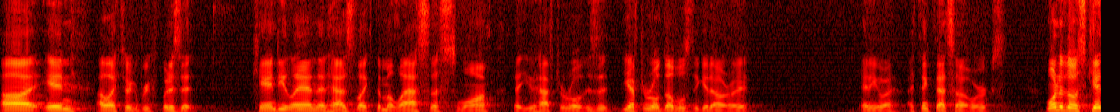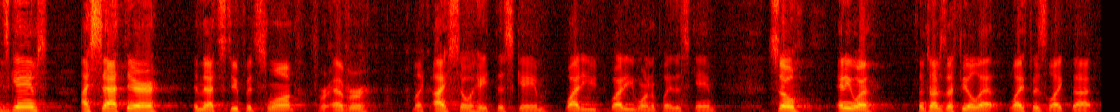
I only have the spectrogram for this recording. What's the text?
uh, in, I like to take a brief, what is it? Candyland that has like the molasses swamp that you have to roll. Is it, you have to roll doubles to get out, right? Anyway, I think that's how it works. One of those kids' games, I sat there in that stupid swamp forever. I'm like, I so hate this game. Why do you, why do you want to play this game? So, anyway, sometimes I feel that life is like that.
